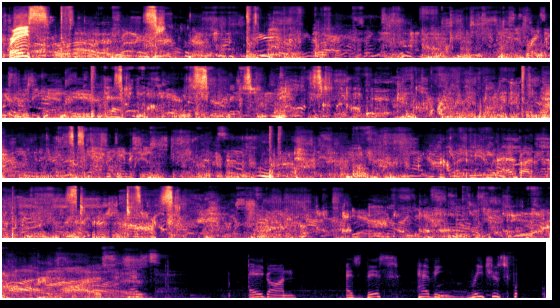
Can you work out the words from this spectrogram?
Brace! He's just bracing as much as he can. It's damn machine. I tried to meet him with a headbutt. Aegon, as this heavy reaches for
